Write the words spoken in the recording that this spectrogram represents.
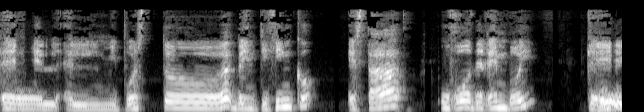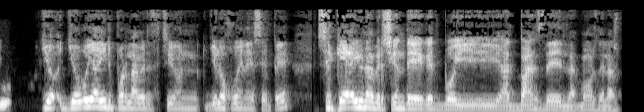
El, el- mi puesto 25 está un juego de Game Boy que Uh. yo, yo voy a ir por la versión, yo lo jugué en SP. Sé que hay una versión de Game Boy Advance de, la- vamos, de las,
